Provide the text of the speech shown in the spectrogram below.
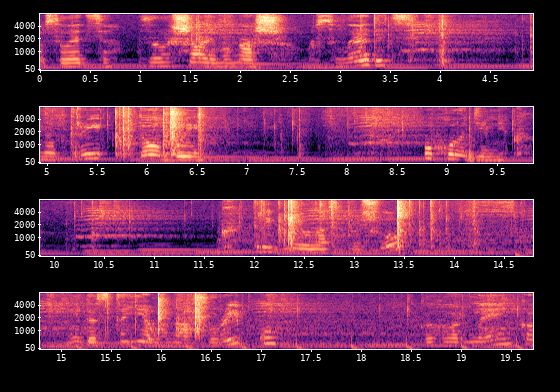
оселедця. Залишаємо наш оселедець на три доби у холодильник. Три дні у нас пройшло. Ми достаємо нашу рибку. Така гарненька.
